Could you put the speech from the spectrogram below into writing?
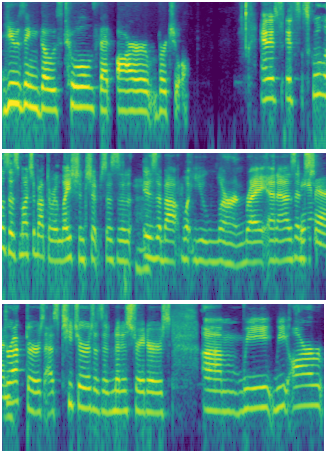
using those tools that are virtual and it's it's school is as much about the relationships as it mm-hmm. about what you learn right and as instructors Amen. as teachers as administrators um, we we are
